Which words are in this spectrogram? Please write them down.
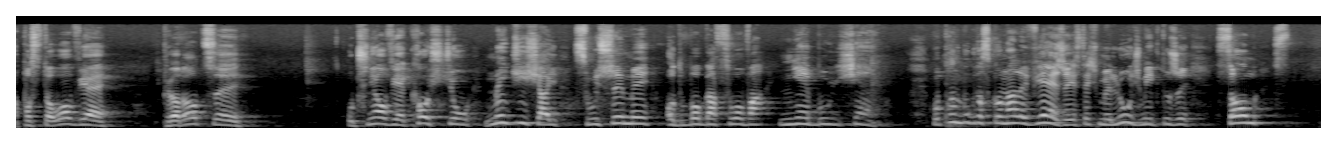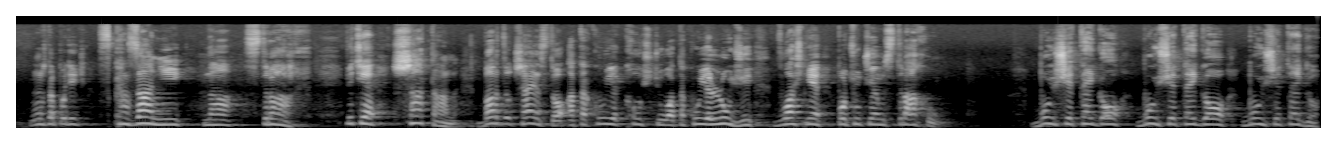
apostołowie, prorocy, uczniowie, Kościół, my dzisiaj słyszymy od Boga słowa nie bój się. Bo Pan Bóg doskonale wie, że jesteśmy ludźmi, którzy są, można powiedzieć, skazani na strach. Wiecie, szatan bardzo często atakuje Kościół, atakuje ludzi właśnie poczuciem strachu. Bój się tego, bój się tego, bój się tego.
